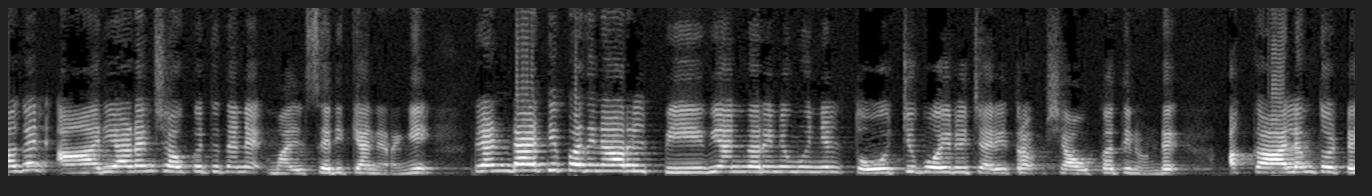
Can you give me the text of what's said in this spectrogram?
മകൻ ആര്യാടൻ ചൌക്കത്ത് തന്നെ മത്സരിക്കാൻ ഇറങ്ങി. രണ്ടായിരത്തി പതിനാറിൽ പി വി അൻവറിനു മുന്നിൽ തോറ്റുപോയൊരു ചരിത്രം ഷൗക്കത്തിനുണ്ട് അക്കാലം തൊട്ട്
